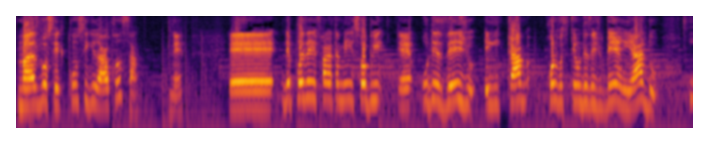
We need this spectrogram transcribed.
Mas você conseguirá alcançar, né? É, depois ele fala também sobre é, o desejo, ele acaba, quando você tem um desejo bem alinhado, o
